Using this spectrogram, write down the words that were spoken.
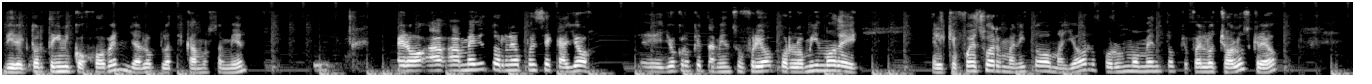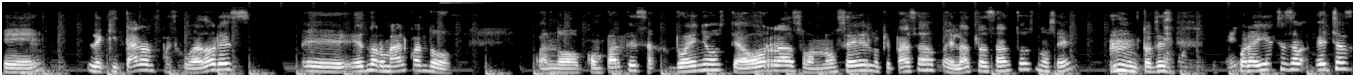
director técnico joven, ya lo platicamos también. Pero a, medio torneo pues se cayó. Eh, yo creo que también sufrió por lo mismo de el que fue su hermanito mayor por un momento, que fue los Cholos, creo. Eh, le quitaron pues jugadores. Es normal cuando, cuando compartes dueños, te ahorras o no sé lo que pasa, el Atlas Santos, no sé. Entonces, por ahí echas a, echas,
